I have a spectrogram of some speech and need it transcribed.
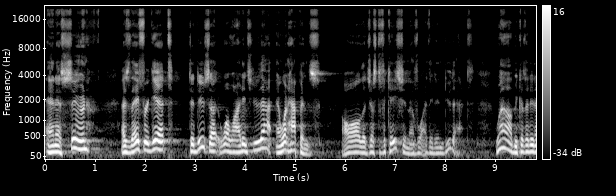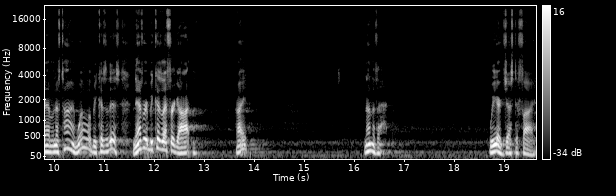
And as soon as they forget to do so, well, why didn't you do that? And what happens? All the justification of why they didn't do that. Well, because I didn't have enough time. Well, because of this. Never because I forgot, right? None of that. We are justified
